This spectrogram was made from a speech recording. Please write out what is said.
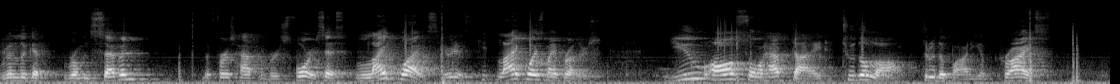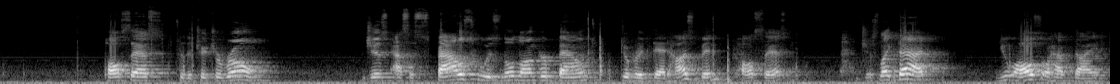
We're going to look at Romans 7, the first half of verse 4. It says, Likewise, here it is, likewise, my brothers, you also have died to the law through the body of Christ. Paul says to the church of Rome, just as a spouse who is no longer bound to her dead husband, Paul says, just like that, you also have died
